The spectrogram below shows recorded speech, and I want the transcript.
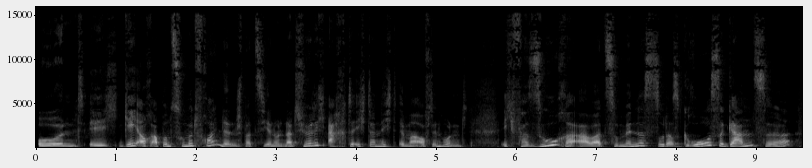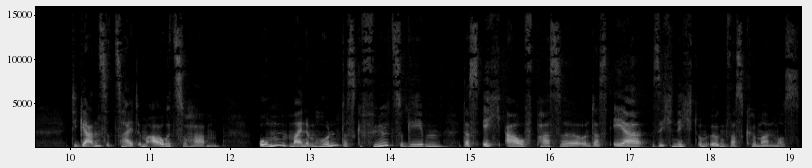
Und ich gehe auch ab und zu mit Freundinnen spazieren. Und natürlich achte ich dann nicht immer auf den Hund. Ich versuche aber zumindest so das große Ganze die ganze Zeit im Auge zu haben, um meinem Hund das Gefühl zu geben, dass ich aufpasse und dass er sich nicht um irgendwas kümmern muss.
